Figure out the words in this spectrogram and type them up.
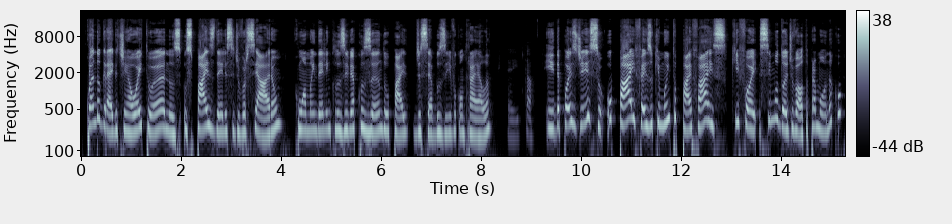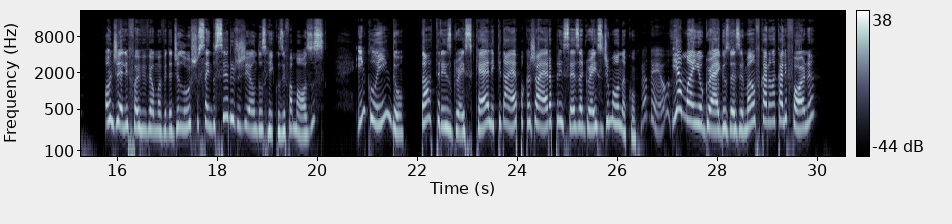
Quando o Greg tinha oito anos, os pais dele se divorciaram, com a mãe dele, inclusive, acusando o pai de ser abusivo contra ela. Eita. E depois disso, o pai fez o que muito pai faz, que foi se mudou de volta para Mônaco, onde ele foi viver uma vida de luxo, sendo cirurgião dos ricos e famosos, incluindo da atriz Grace Kelly, que na época já era princesa Grace de Mônaco. Meu Deus! E a mãe e o Greg, os dois irmãos, ficaram na Califórnia,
